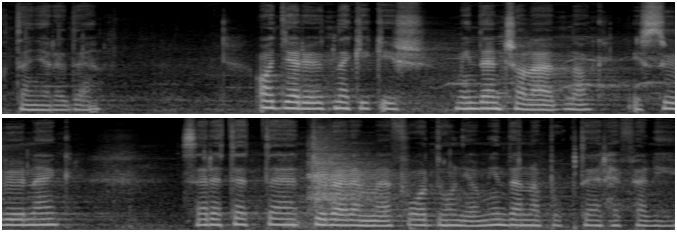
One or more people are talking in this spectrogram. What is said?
a tenyereden. Adj erőt nekik is, minden családnak és szülőnek, Szeretettel, türelemmel fordulni a mindennapok terhe felé.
